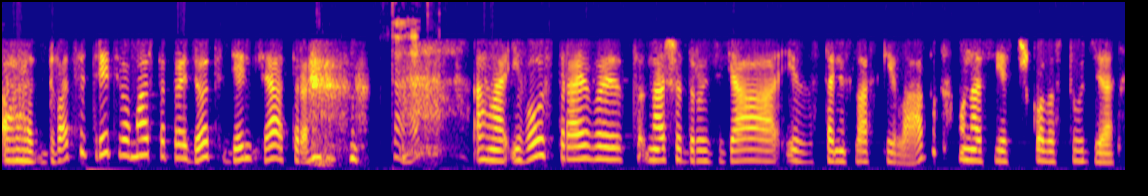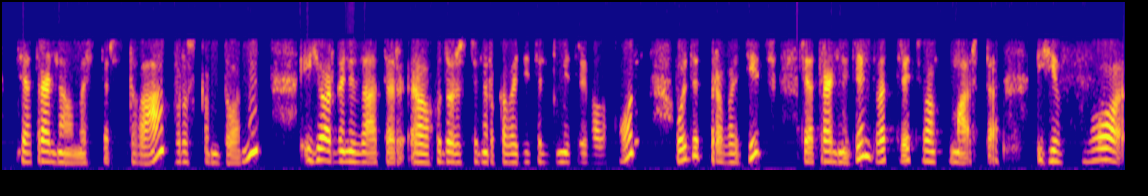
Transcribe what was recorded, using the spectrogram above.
23 а, марта пройдет День театра. Так. А, его устраивают наши друзья из Станиславский лаб. У нас есть школа-студия театрального мастерства в Русском доме. Ее организатор, э, художественный руководитель Дмитрий Волкон, будет проводить театральный день 23 марта. Его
